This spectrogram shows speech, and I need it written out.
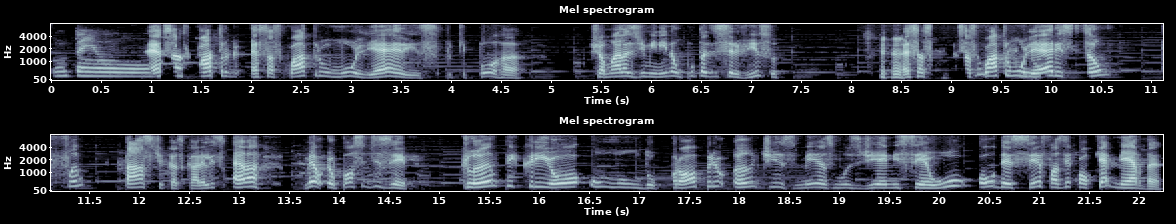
não tenho. Essas quatro, essas quatro mulheres, porque, porra, chamar elas de menina é um puta de serviço. Essas, essas quatro mulheres são fantásticas, cara. Eles, ela, meu, eu posso dizer, Clamp criou um mundo próprio antes mesmo de MCU ou DC fazer qualquer merda.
